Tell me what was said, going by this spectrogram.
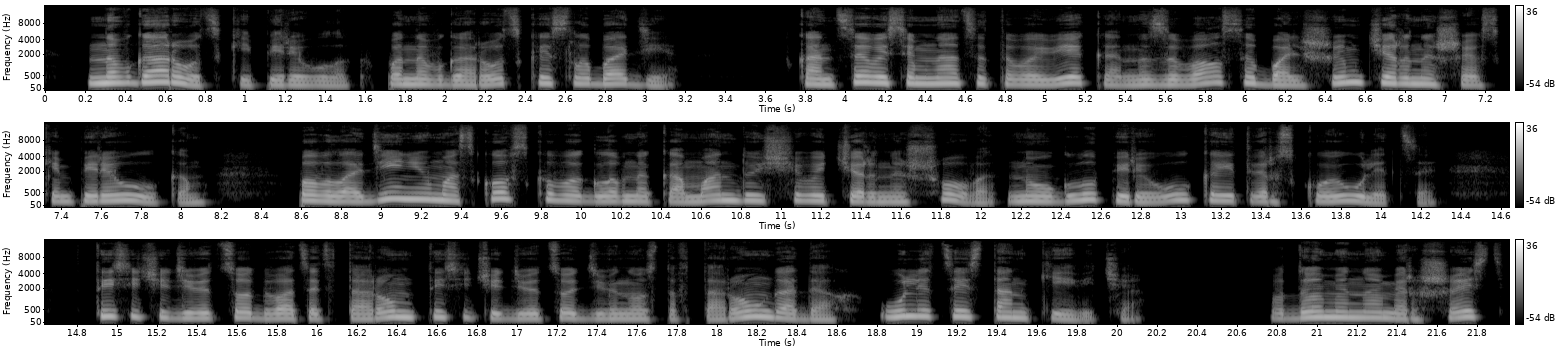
— Новгородский переулок, по Новгородской Слободе. В конце XVIII века назывался Большим Чернышевским переулком — по владению московского главнокомандующего Чернышова на углу переулка и Тверской улицы. В 1922-1992 годах улицей Станкевича. В доме номер 6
